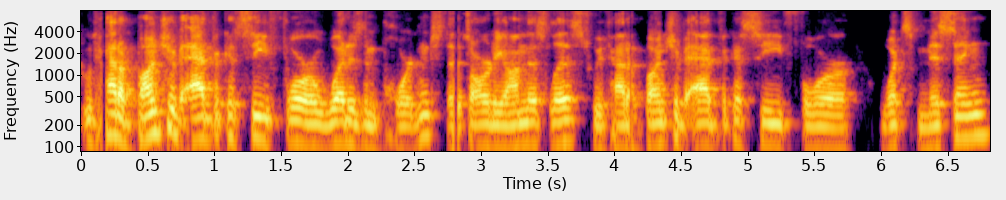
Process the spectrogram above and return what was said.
we've had a bunch of advocacy for what is important that's already on this list. We've had a bunch of advocacy for what's missing.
